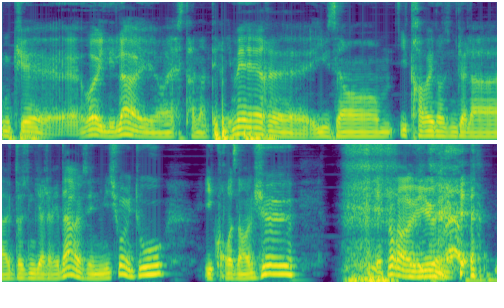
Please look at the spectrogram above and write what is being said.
Donc, euh, ouais, il est là, et ouais, c'est un intérimaire, euh, il faisait un... Il travaille dans une, gala... dans une galerie d'art, il faisait une mission et tout. Il croise un vieux. Il y a toujours un vieux.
